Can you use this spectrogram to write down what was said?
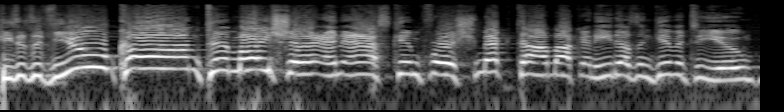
He says, If you come to Moshe and ask him for a Shmek Tabak and he doesn't give it to you,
